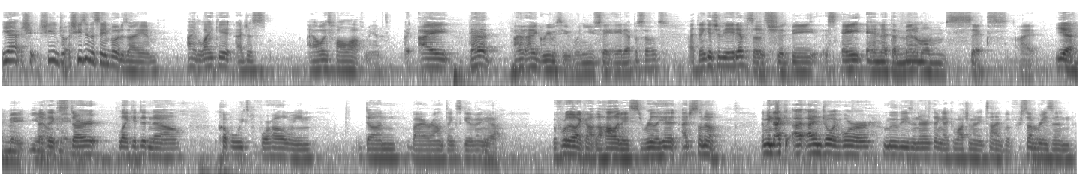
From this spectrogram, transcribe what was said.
yeah, she she enjoys. She's in the same boat as I am. I like it. I just I always fall off, man. I, I that I, I agree with you when you say eight episodes. I think it should be eight episodes. It should be eight and at the minimum six. I yeah, may, you know, I think maybe. start like it did now, a couple weeks before Halloween, done by around Thanksgiving. Yeah. before the, like the holidays really hit. I just don't know. I mean, I, I enjoy horror movies and everything. I can watch them anytime, but for some reason,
